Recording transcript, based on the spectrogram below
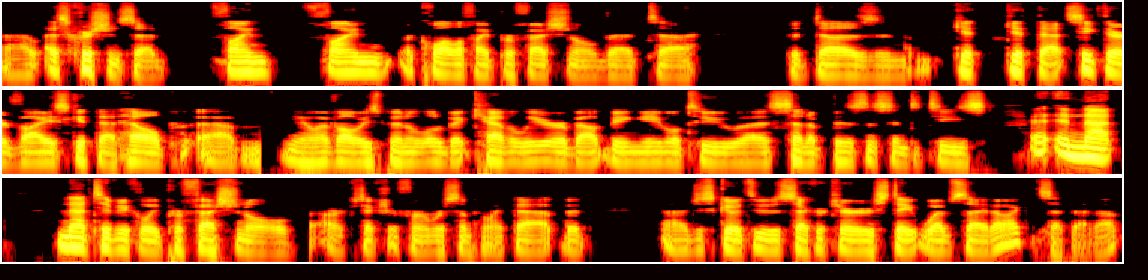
uh, as Christian said, find find a qualified professional that uh, that does and get get that seek their advice, get that help. Um, you know, I've always been a little bit cavalier about being able to uh, set up business entities and, and, not not typically professional architecture firm or something like that, but uh, just go through the Secretary of State website. Oh, I can set that up.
